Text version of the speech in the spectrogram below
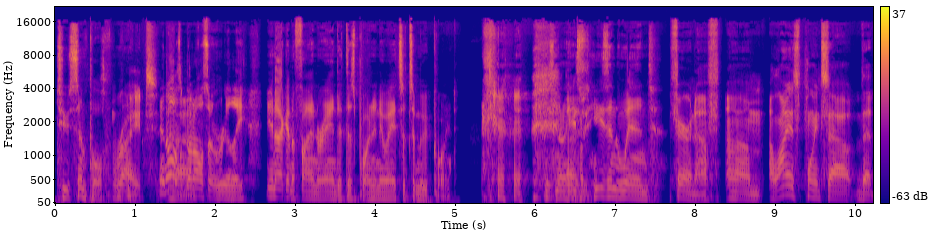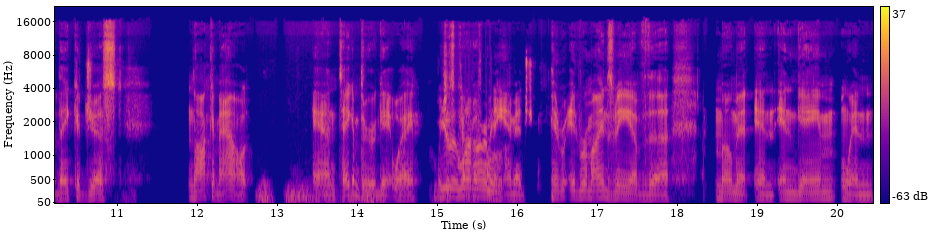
too simple, right? And also, uh, but also, really, you're not going to find Rand at this point anyway. So it's a moot point. He's no, he's, Um, he's in the wind. Fair enough. Um, Elyas points out that they could just knock him out and take him through a gateway, which You is kind of a funny image. It, it reminds me of the moment in Endgame when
